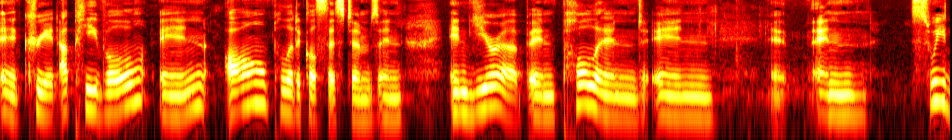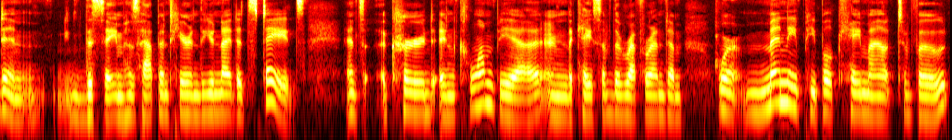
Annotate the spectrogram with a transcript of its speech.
uh, create upheaval in all political systems in in Europe, in Poland, in in Sweden. The same has happened here in the United States. It's occurred in Colombia in the case of the referendum, where many people came out to vote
